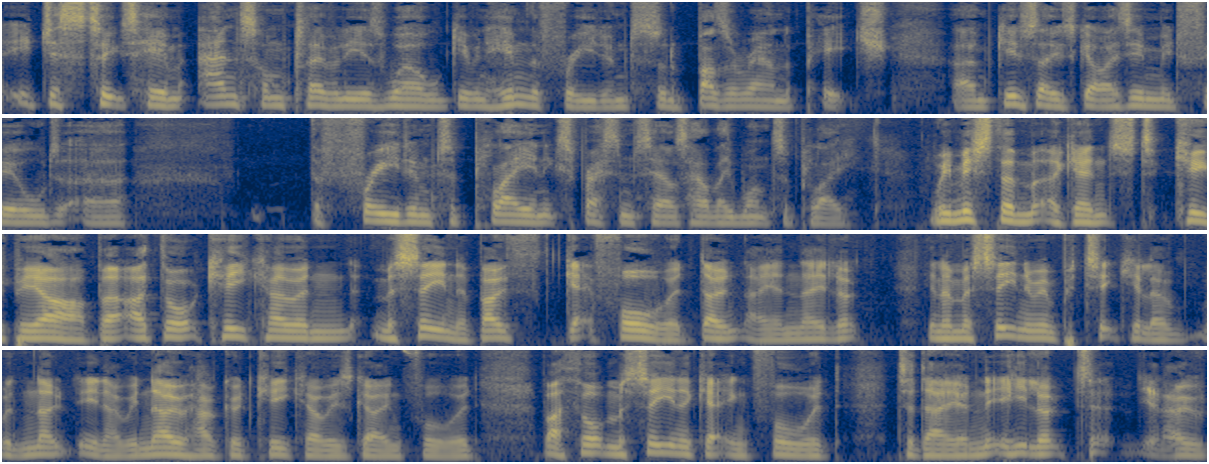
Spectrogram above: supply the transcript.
it just suits him and Tom Cleverley as well, giving him the freedom to sort of buzz around the pitch. Um, gives those guys in midfield uh, the freedom to play and express themselves how they want to play. We missed them against QPR, but I thought Kiko and Masina both get forward, don't they? And they look you know, Masina in particular, with no, you know, we know how good Kiko is going forward, but I thought Masina getting forward today, and he looked, you know,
